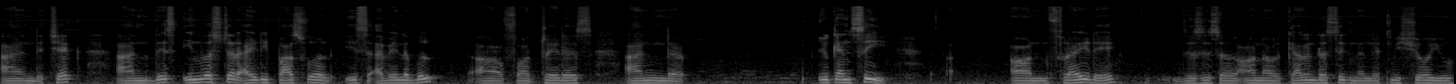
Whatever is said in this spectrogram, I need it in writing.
and check. And this investor id password is available uh, for traders. And uh, you can see on friday this is uh, on our calendar signal. Let me show you.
